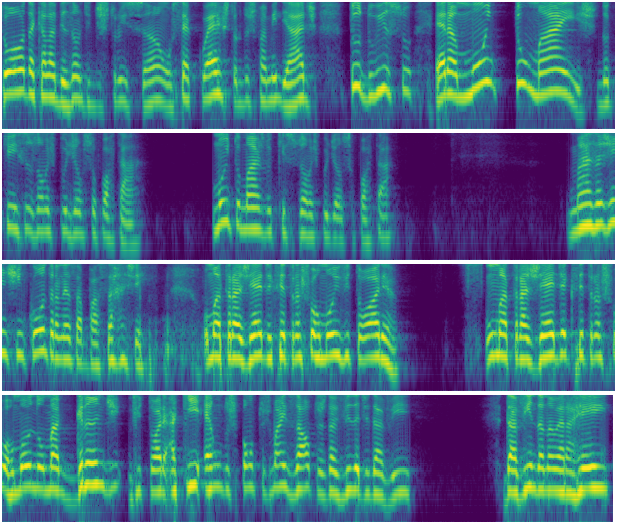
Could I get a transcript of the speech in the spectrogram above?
toda aquela visão de destruição, o sequestro dos familiares, tudo isso era muito mais do que esses homens podiam suportar. Muito mais do que esses homens podiam suportar. Mas a gente encontra nessa passagem uma tragédia que se transformou em vitória. Uma tragédia que se transformou numa grande vitória. Aqui é um dos pontos mais altos da vida de Davi. Davi ainda não era rei,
